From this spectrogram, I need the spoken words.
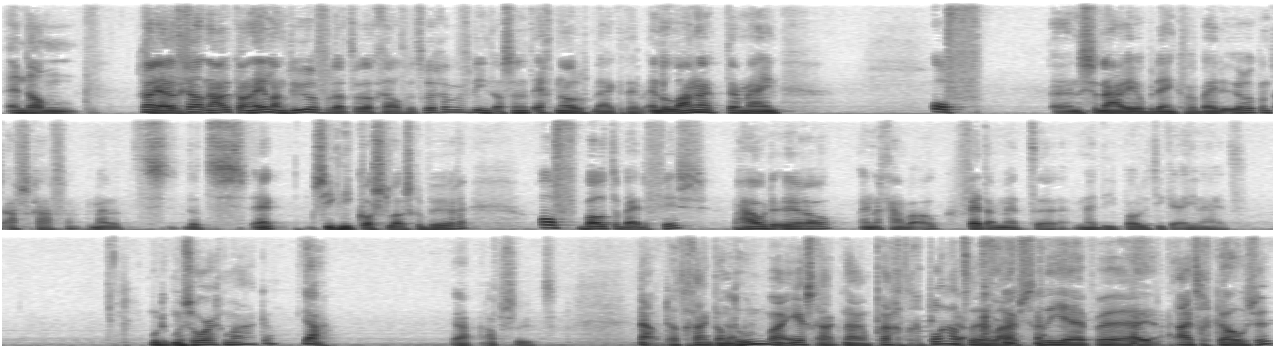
en dan Nou ja, dat, geld, nou, dat kan heel lang duren voordat we dat geld weer terug hebben verdiend... als we het echt nodig blijken te hebben. En de lange termijn... of een scenario bedenken waarbij de euro kunt afschaffen. Maar dat, dat hè, zie ik niet kosteloos gebeuren. Of boter bij de vis. We houden de euro en dan gaan we ook verder met, uh, met die politieke eenheid. Moet ik me zorgen maken? Ja, ja absoluut. Nou, dat ga ik dan doen. Maar eerst ga ik naar een prachtige plaat ja. luisteren die je hebt uh, uitgekozen.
